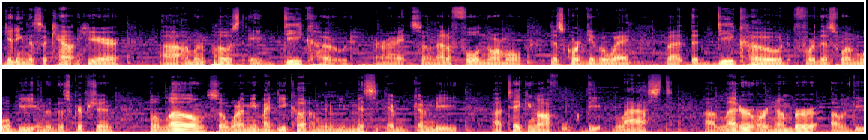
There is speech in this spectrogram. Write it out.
getting this account here, uh, I'm going to post a decode. All right, so not a full normal Discord giveaway, but the decode for this one will be in the description below. So what I mean by decode, I'm going to be miss, I'm going to be uh, taking off the last uh, letter or number of the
